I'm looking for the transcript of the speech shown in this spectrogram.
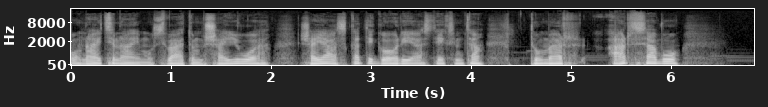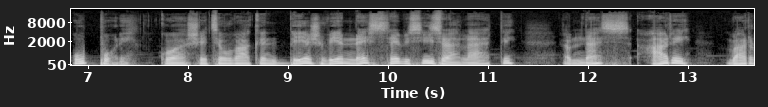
un aicinājumu svētumu šajo, šajās kategorijās, tieksim tā, tomēr ar savu upuri, ko šie cilvēki bieži vien nes sevis izvēlēti, nes arī var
